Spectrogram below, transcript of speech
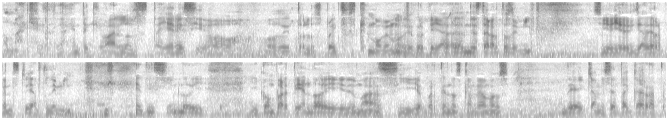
no manches, la gente que va a los talleres y, o, de todos los proyectos que movemos, yo creo que ya han de estar hartos de mí. Sí, yo ya de repente estoy harto de mí, diciendo y, y, compartiendo y demás, y aparte nos cambiamos de camiseta cada rato.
